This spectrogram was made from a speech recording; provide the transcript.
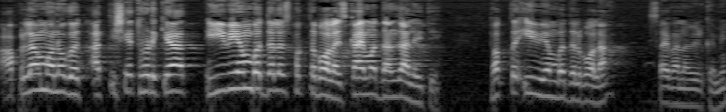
आपलं मनोगत अतिशय थोडक्यात ईव्हीएम बद्दलच फक्त बोलायचं. काय मतदान झालंय ते? फक्त ईव्हीएमबद्दल बोला. साहेबांना वेळ कमी.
